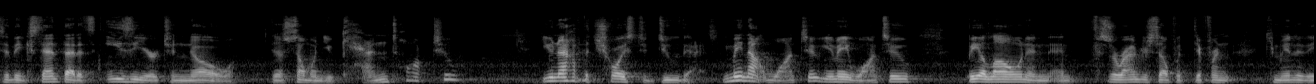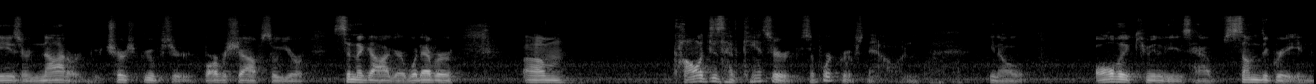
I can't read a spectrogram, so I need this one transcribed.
to the extent that it's easier to know there's someone you can talk to, you now have the choice to do that. You may not want to. You may want to be alone and, and surround yourself with different communities or not, or your church groups or barbershops or your synagogue or whatever. Um, colleges have cancer support groups now. You know, all the communities have some degree. And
